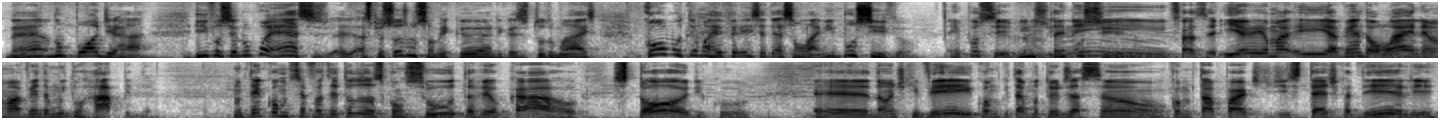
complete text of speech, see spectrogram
Né? Não pode errar. E você não conhece, as pessoas não são mecânicas e tudo mais. Como ter uma referência dessa online? Impossível. É impossível, não tem impossível. nem fazer. E, é uma, e a venda online é uma venda muito rápida. Não tem como você fazer todas as consultas, ver o carro, histórico, é, da onde que veio, como que está a motorização, como está a parte de estética dele.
